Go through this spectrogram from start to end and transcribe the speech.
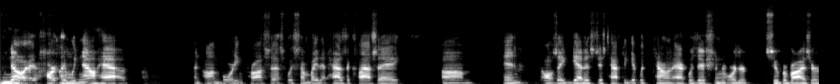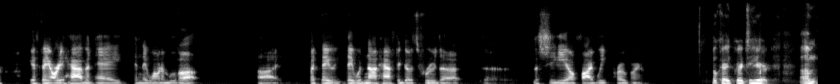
No, at Heartland we now have an onboarding process with somebody that has a Class A, um, and all they get is just have to get with talent acquisition or their supervisor if they already have an A and they want to move up. Uh, but they they would not have to go through the the, the CDL five week program. Okay, great to hear. Um,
